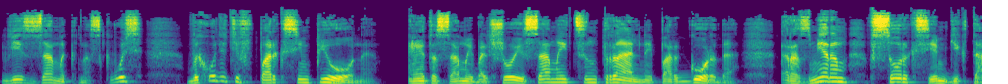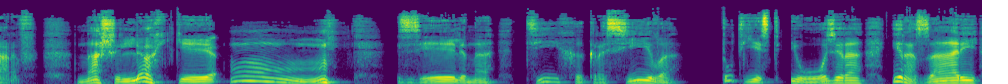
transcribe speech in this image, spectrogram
весь замок насквозь, выходите в парк Симпиона. Это самый большой и самый центральный парк города, размером в 47 гектаров. Наши легкие... М -м -м, зелено, тихо, красиво. Тут есть и озеро, и розарий,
